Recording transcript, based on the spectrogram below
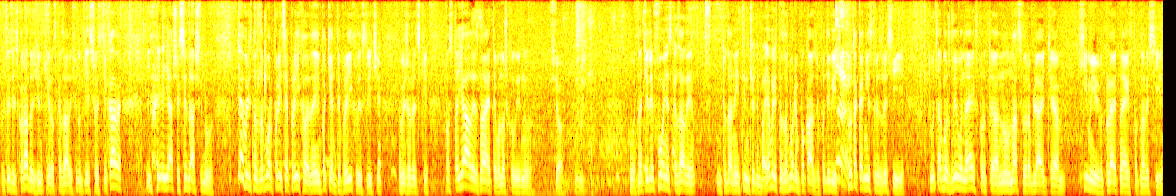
Прийшли сільську раду, жінки розказали, що тут є щось цікаве. Я, я, ще ж, ну, я виліз на забор, поліція приїхала, імпотенти приїхали слідчі вижгородські. Постояли, знаєте, воно ж коли, ну, все. От, на телефоні сказали, туди не йти, нічого не бачу. Я виліз на забор, їм показую, подивіться, тут каністри з Росії. Тут, можливо, на експорт, ну, у нас виробляють хімію і відправляють на експорт на Росію.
